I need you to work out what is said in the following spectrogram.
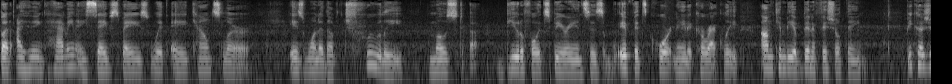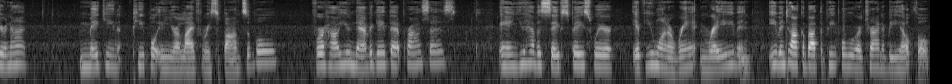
But I think having a safe space with a counselor is one of the truly most uh, beautiful experiences if it's coordinated correctly um, can be a beneficial thing because you're not making people in your life responsible for how you navigate that process. and you have a safe space where if you want to rant and rave and even talk about the people who are trying to be helpful,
